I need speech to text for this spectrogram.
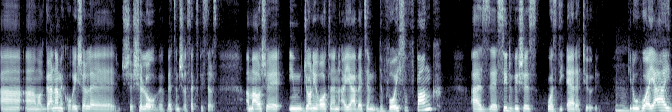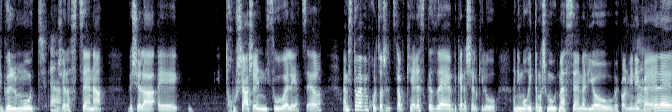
ה- האמרגן המקורי של, אה, שלו, ובעצם של הסקס פיסטלס, אמר שאם ג'וני רוטן היה בעצם the voice of punk, אז סיד וישס was the attitude. מהמם. כאילו הוא היה ההתגלמות כן. של הסצנה ושל התחושה שהם ניסו לייצר. הוא היה מסתובב עם חולצות של צלב קרס כזה, בקטע של כאילו, אני מוריד את המשמעות מהסמל יואו, וכל מיני כן. כאלה.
